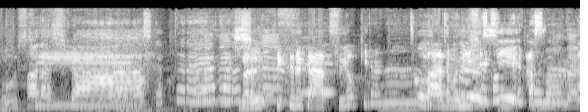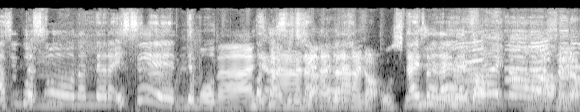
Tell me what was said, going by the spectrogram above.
惜しい惜しかったなまあ、打ってくるか、強気だな。そうまあ、でも2来る試合取ってるしあそあそこそうなんだよな SA でもナイス任せるナイスナイスナイスナイスナイスナイスナイスナイナイ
